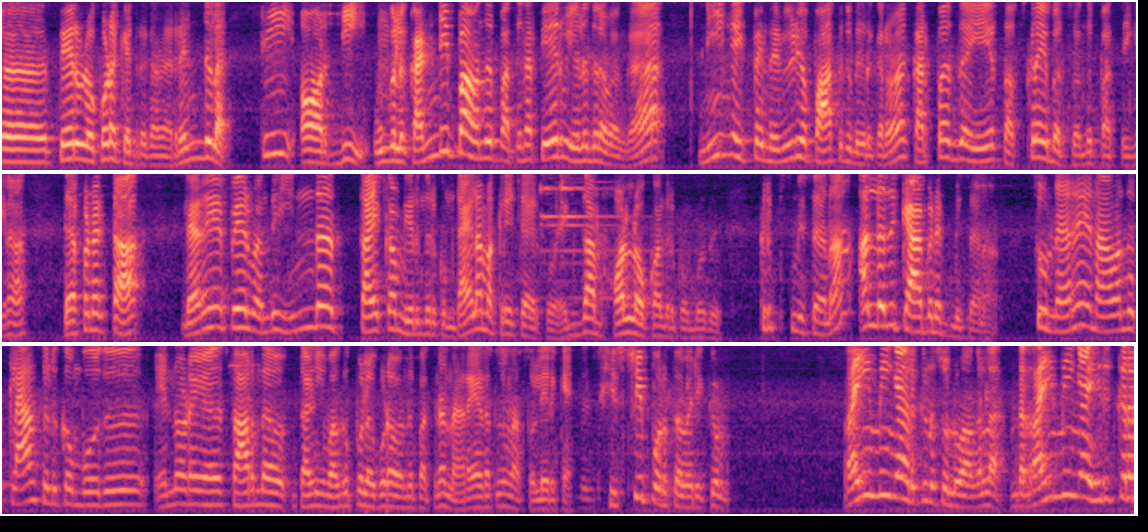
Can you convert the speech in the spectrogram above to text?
தேர்வில் தேர்வுல கூட கேட்டிருக்காங்க. ரெண்டுல. சிஆர்டி டி உங்களுக்கு கண்டிப்பாக வந்து பார்த்தீங்கன்னா தேர்வு எழுதுறவங்க நீங்கள் இப்போ இந்த வீடியோ பார்த்துக்கிட்டு இருக்கிறவங்க கற்பதையே சப்ஸ்கிரைபர்ஸ் வந்து பார்த்தீங்கன்னா டெஃபினட்டாக நிறைய பேர் வந்து இந்த தயக்கம் இருந்திருக்கும். டைலாமா கிரியேட் ஆயிருக்கும். எக்ஸாம் ஹாலில் உட்காந்துருக்கும் போது. கிரிப்ஸ் மிஷனா அல்லது கேபினட் மிஷனா ஸோ நிறைய நான் வந்து கிளாஸ் எடுக்கும்போது என்னுடைய சார்ந்த தனி வகுப்பில் கூட வந்து பார்த்தீங்கன்னா நிறைய இடத்துல நான் சொல்லியிருக்கேன். ஹிஸ்ட்ரி பொறுத்த வரைக்கும் ரைமிங்காக இருக்குன்னு சொல்லுவாங்கல்ல இந்த ரைமிங்காக இருக்கிற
